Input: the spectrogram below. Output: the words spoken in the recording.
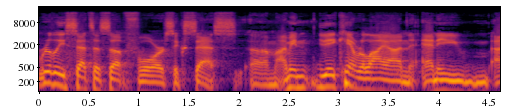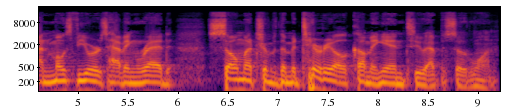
really sets us up for success. Um, I mean, they can't rely on any on most viewers having read so much of the material coming into episode one.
